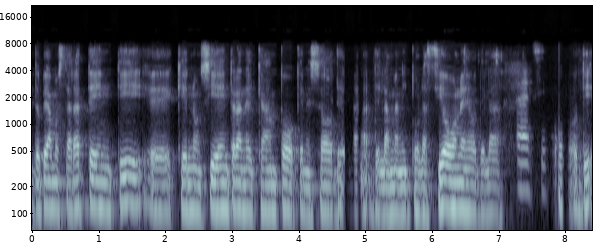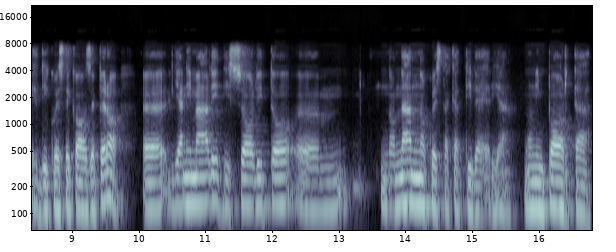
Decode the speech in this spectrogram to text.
dobbiamo stare attenti eh, che non si entra nel campo, che ne so, della, della manipolazione o, della, eh, sì. o di, di, queste cose, però eh, gli animali di solito ehm, non hanno questa cattiveria, non importa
